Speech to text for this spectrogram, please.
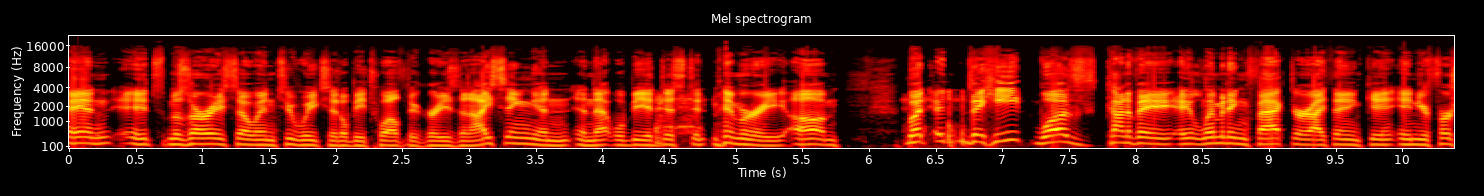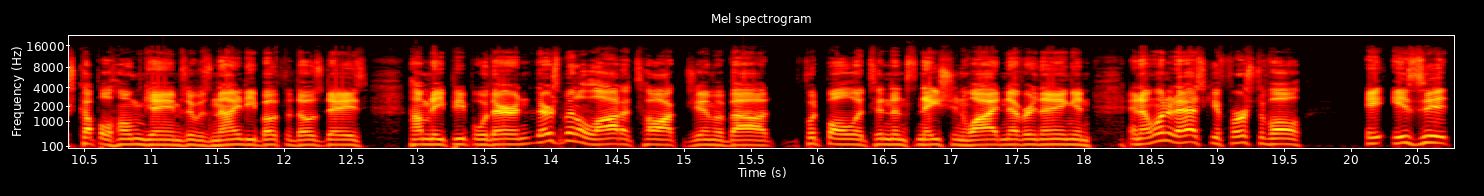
And it's Missouri, so in two weeks it'll be 12 degrees and icing, and, and that will be a distant memory. Um, but the heat was kind of a, a limiting factor, I think, in, in, your first couple home games. It was 90 both of those days. How many people were there? And there's been a lot of talk, Jim, about football attendance nationwide and everything. And and I wanted to ask you first of all, is it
